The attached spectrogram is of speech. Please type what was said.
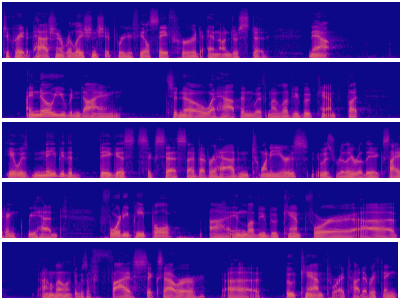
to create a passionate relationship where you feel safe, heard, and understood. Now, I know you've been dying to know what happened with my Love U bootcamp, but it was maybe the biggest success I've ever had in 20 years. It was really, really exciting. We had 40 people uh, in Love U Bootcamp for, uh, I don't know, there was a five, six hour uh, boot camp where I taught everything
